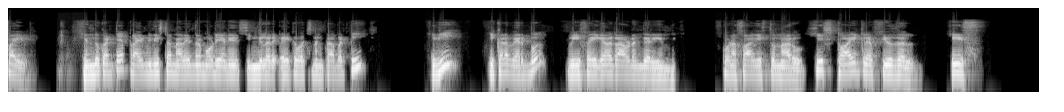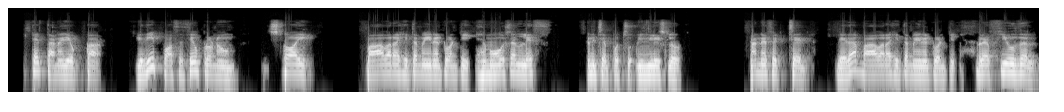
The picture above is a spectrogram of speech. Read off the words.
ఫైవ్ ఎందుకంటే ప్రైమ్ మినిస్టర్ నరేంద్ర మోడీ అనేది సింగులర్ ఏకవచనం కాబట్టి ఇది ఇక్కడ వెర్బ్ వి గా రావడం జరిగింది. కొనసాగిస్తున్నారు. హిస్ టాయిక్ రెఫ్యూజల్ హిస్ అంటే తన యొక్క ఇది పాసెసివ్ ప్రొనౌన్ స్టాయిక్ భావరహితమైనటువంటి ఎమోషన్లెస్ అని చెప్పొచ్చు ఇంగ్లీష్లో. అన్ఎఫెక్టెడ్ లేదా భావరహితమైనటువంటి. రెఫ్యూజల్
